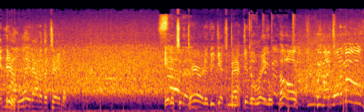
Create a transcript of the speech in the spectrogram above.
And now laid out of the table. And it's imperative he gets back in the ring. Uh-oh, we might want ah! to move.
